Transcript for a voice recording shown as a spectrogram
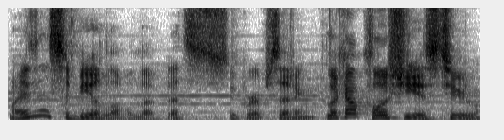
Why isn't Sebille leveled up? That's super upsetting. Look how close she is, too.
